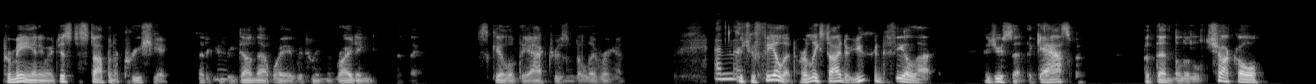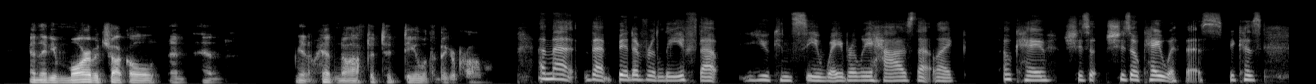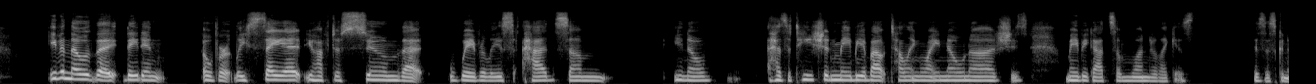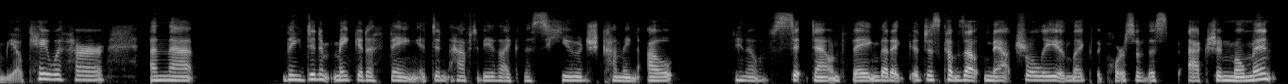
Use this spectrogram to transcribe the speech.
for me anyway, just to stop and appreciate that it can be done that way between the writing and the skill of the actors in delivering it. And because you feel it, or at least I do, you can feel that, as you said, the gasp, but then the little chuckle, and then even more of a chuckle and and you know heading off to, to deal with the bigger problem. And that that bit of relief that you can see waverly has that like okay she's she's okay with this. Because even though they, they didn't overtly say it you have to assume that waverly's had some you know hesitation maybe about telling wynonna she's maybe got some wonder like is is this going to be okay with her and that they didn't make it a thing. It didn't have to be like this huge coming out, you know, sit down thing that it, it just comes out naturally in like the course of this action moment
